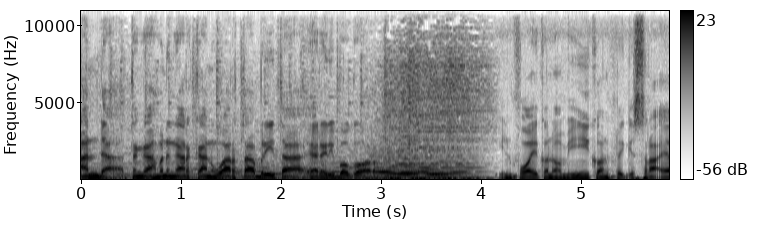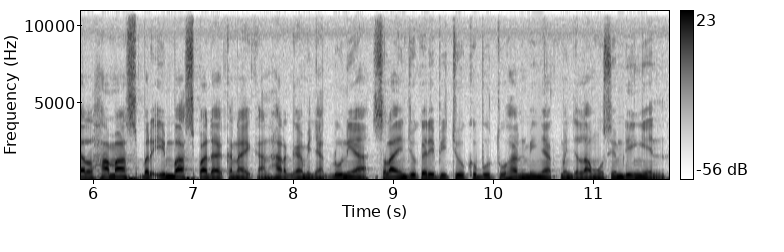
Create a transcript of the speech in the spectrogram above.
Anda tengah mendengarkan Warta Berita RRI Bogor. Info ekonomi, konflik Israel-Hamas berimbas pada kenaikan harga minyak dunia, selain juga dipicu kebutuhan minyak menjelang musim dingin.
